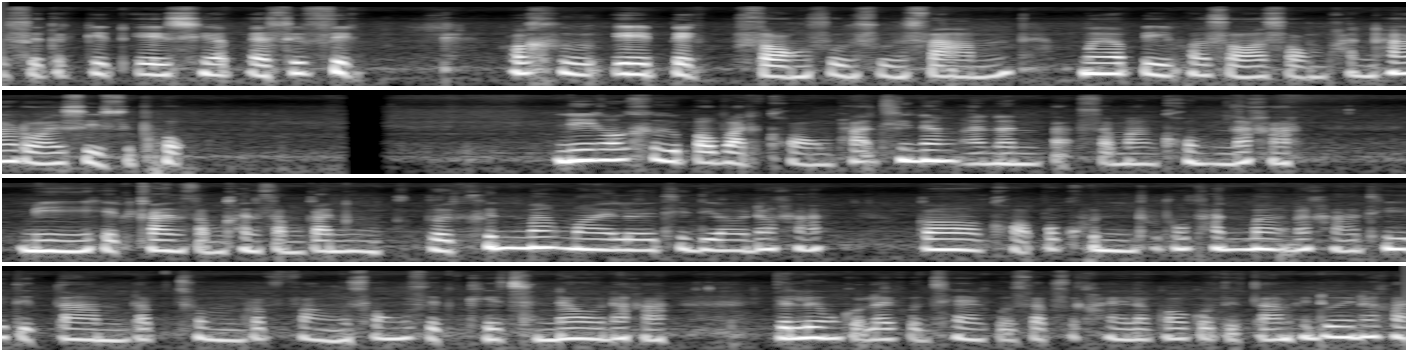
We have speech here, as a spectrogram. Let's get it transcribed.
ตเศรษฐกิจเอเชียแปซิฟิก ก็คือ APEC 2003 เมื่อปี พศ 2546 นี่ก็คือประวัติของพระที่นั่งอนันตสมาคมนะคะ มีเหตุการณ์สำคัญสำคัญเกิดขึ้นมากมายเลยทีเดียวนะคะ ก็ขอบพระคุณทุกๆทท่านมากนะคะ ที่ติดตามรับชมรับฟังช่องสิทธิ์เคชแนลนะคะ อย่าลืมกดไลค์กดแชร์กด Subscribe แล้วก็กดติดตามให้ด้วยนะคะ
